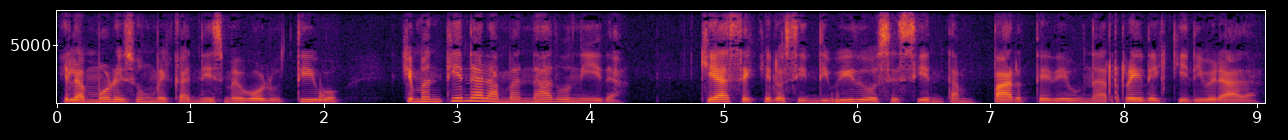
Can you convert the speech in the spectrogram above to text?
El amor es un mecanismo evolutivo que mantiene a la manada unida, que hace que los individuos se sientan parte de una red equilibrada,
